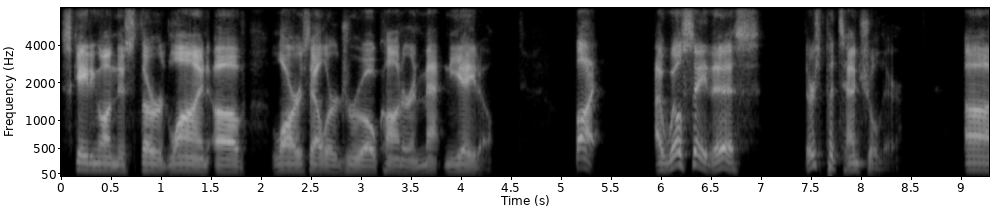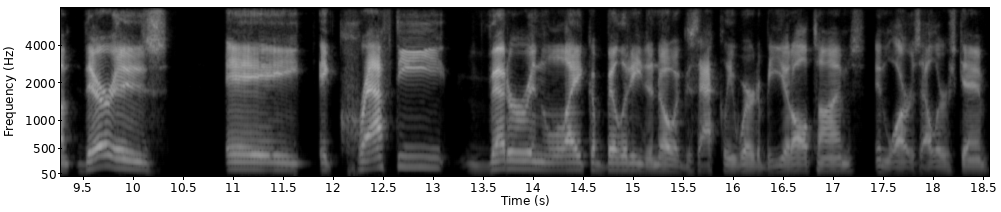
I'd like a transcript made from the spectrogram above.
skating on this third line of Lars Eller, Drew O'Connor, and Matt Nieto. But I will say this there's potential there. Um, there is a a crafty veteran like ability to know exactly where to be at all times in Lars Eller's game.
